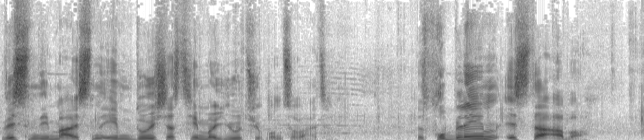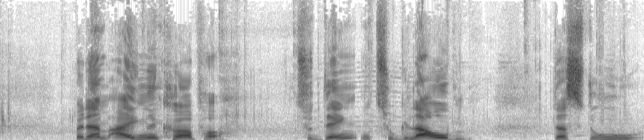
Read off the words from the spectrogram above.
wissen die meisten eben durch das Thema YouTube und so weiter. Das Problem ist da aber, bei deinem eigenen Körper zu denken, zu glauben, dass du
